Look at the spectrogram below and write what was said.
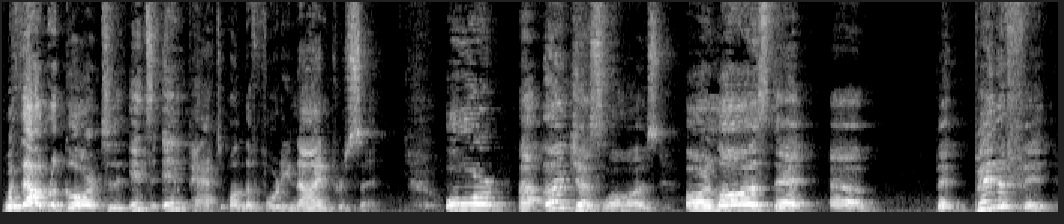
without regard to its impact on the 49%. Or uh, unjust laws are laws that, uh, that benefit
